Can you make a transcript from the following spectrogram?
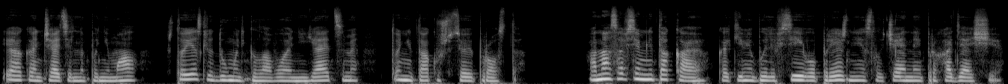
и окончательно понимал, что если думать головой, а не яйцами, то не так уж все и просто. Она совсем не такая, какими были все его прежние случайные проходящие.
